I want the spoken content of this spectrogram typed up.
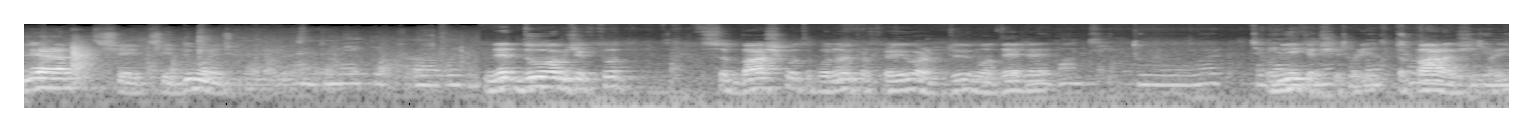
vlerat që i duhen një qyteti turistik. Ne duam që këtu së bashku të punojmë për të krijuar dy modele unike në Shqipëri, të para në Shqipëri,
